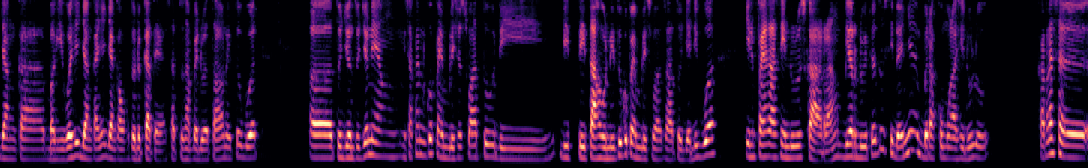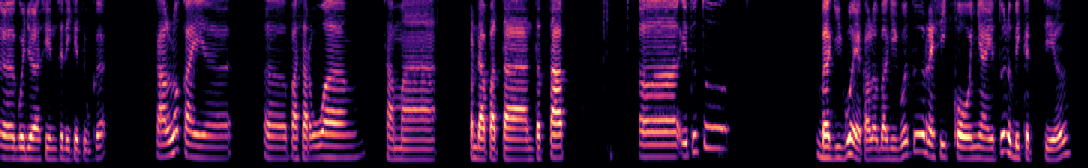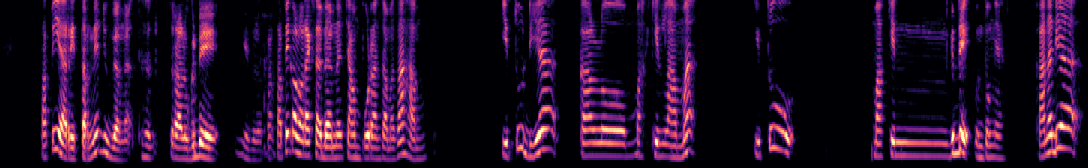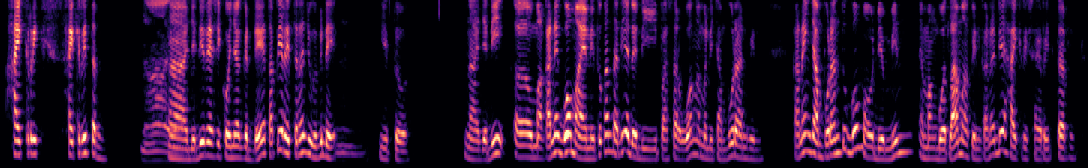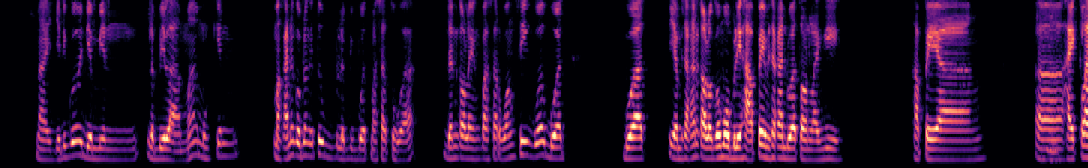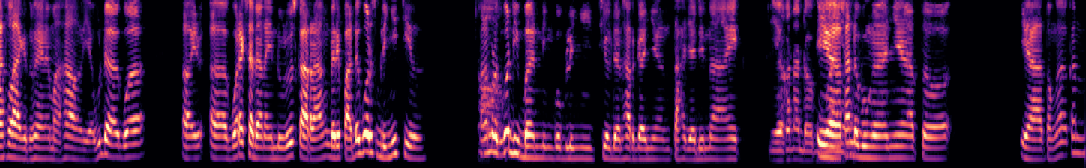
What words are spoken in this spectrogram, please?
jangka bagi gue sih jangkanya jangka waktu dekat ya, 1 sampai 2 tahun itu buat eh, tujuan-tujuan yang misalkan gue pengen beli sesuatu di, di di tahun itu gue pengen beli sesuatu. Jadi gua investasiin dulu sekarang biar duitnya tuh setidaknya berakumulasi dulu. Karena se gue jelasin sedikit juga. Kalau kayak eh, pasar uang sama pendapatan tetap eh itu tuh bagi gue ya kalau bagi gue tuh resikonya itu lebih kecil tapi ya returnnya juga nggak ter- terlalu gede gitu loh tapi kalau reksadana campuran sama saham itu dia kalau makin lama itu makin gede untungnya karena dia high risk high return nah, nah jadi resikonya gede tapi returnnya juga gede Hmm. gitu. Nah jadi eh, makanya gue main itu kan tadi ada di pasar uang sama di campuran, Vin. Karena yang campuran tuh gue mau diemin emang buat lama, Vin, karena dia high risk high return. Nah jadi gue diemin lebih lama, mungkin makanya gue bilang itu lebih buat masa tua. Dan kalau yang pasar uang sih gue buat buat ya misalkan kalau gue mau beli HP misalkan dua tahun lagi HP yang uh, high class lah gitu yang mahal ya udah gue uh, uh, gue reksadanain dulu sekarang daripada gue harus beli nyicil karena Oh. menurut gue dibanding gue beli nyicil dan harganya entah jadi naik Iya kan ada iya bunganya. kan ada bunganya atau ya atau enggak kan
